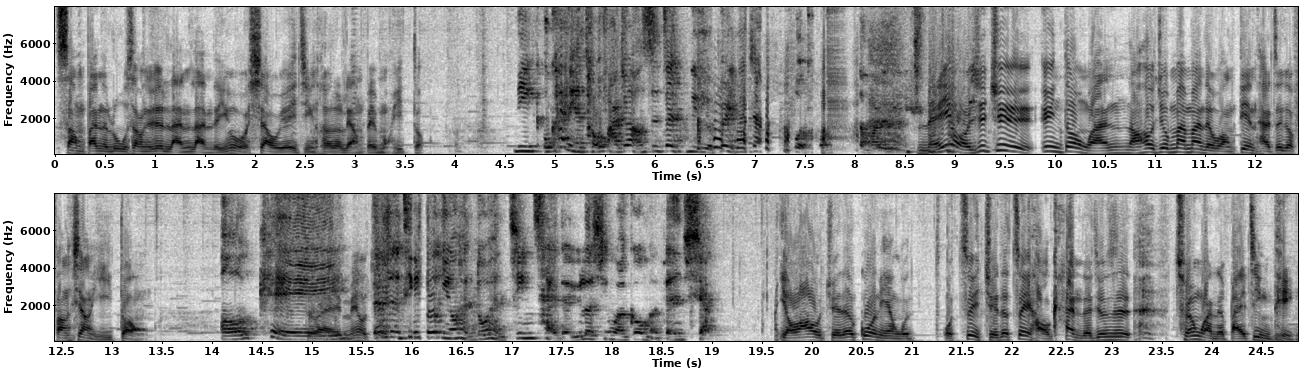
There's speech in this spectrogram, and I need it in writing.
上班的路上就是懒懒的，因为我下午也已经喝了两杯 Mojito。你我看你的头发就好像是在那个有被人家这 样过头，怎么了？没有，就去运动完，然后就慢慢的往电台这个方向移动。OK，对，没有。但是听说你有很多很精彩的娱乐新闻跟我们分享。有啊，我觉得过年我我最觉得最好看的就是春晚的白敬亭。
